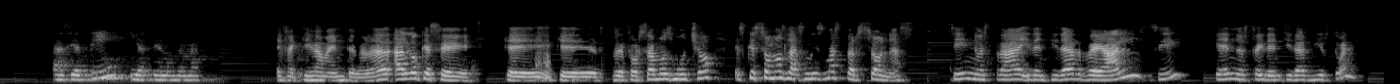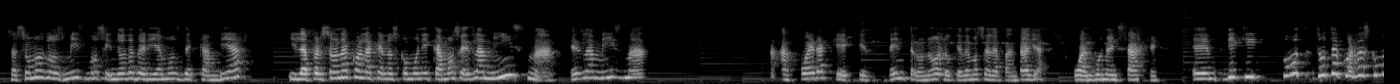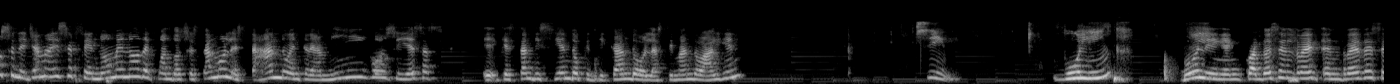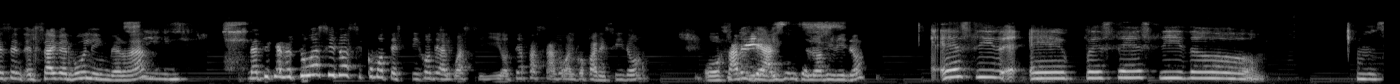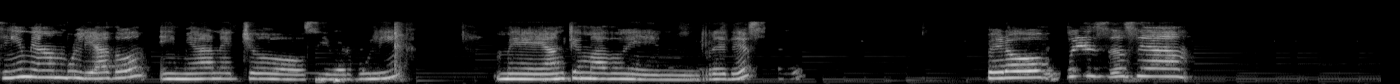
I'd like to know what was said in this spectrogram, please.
hacia ti y hacia los demás. Efectivamente, ¿verdad? Algo que, se, que, que reforzamos mucho es que somos las mismas personas, ¿sí? Nuestra identidad real, ¿sí? Que nuestra identidad virtual. O sea, somos los mismos y no deberíamos de cambiar. Y la persona con la que nos comunicamos es la misma, es la misma afuera que, que, dentro, ¿no? Lo que vemos en la pantalla o algún mensaje. Eh, Vicky, ¿cómo, ¿tú te acuerdas cómo se le llama ese fenómeno de cuando se están molestando entre amigos y esas eh, que están diciendo, criticando o lastimando a alguien? Sí. Bullying. Bullying, en, cuando es en, red, en redes es en, el cyberbullying, ¿verdad? Sí. Platícanos, ¿tú has sido así como testigo de algo así o te ha pasado algo parecido? ¿O sabes de alguien que lo ha vivido? He sido, eh, pues he sido, sí me han bulleado y me han hecho ciberbullying, me han quemado en redes, pero pues, o sea,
